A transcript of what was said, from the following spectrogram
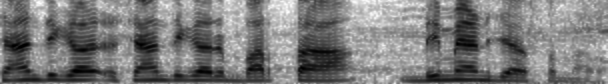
శాంతి గారి శాంతి గారి భర్త డిమాండ్ చేస్తున్నారు.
